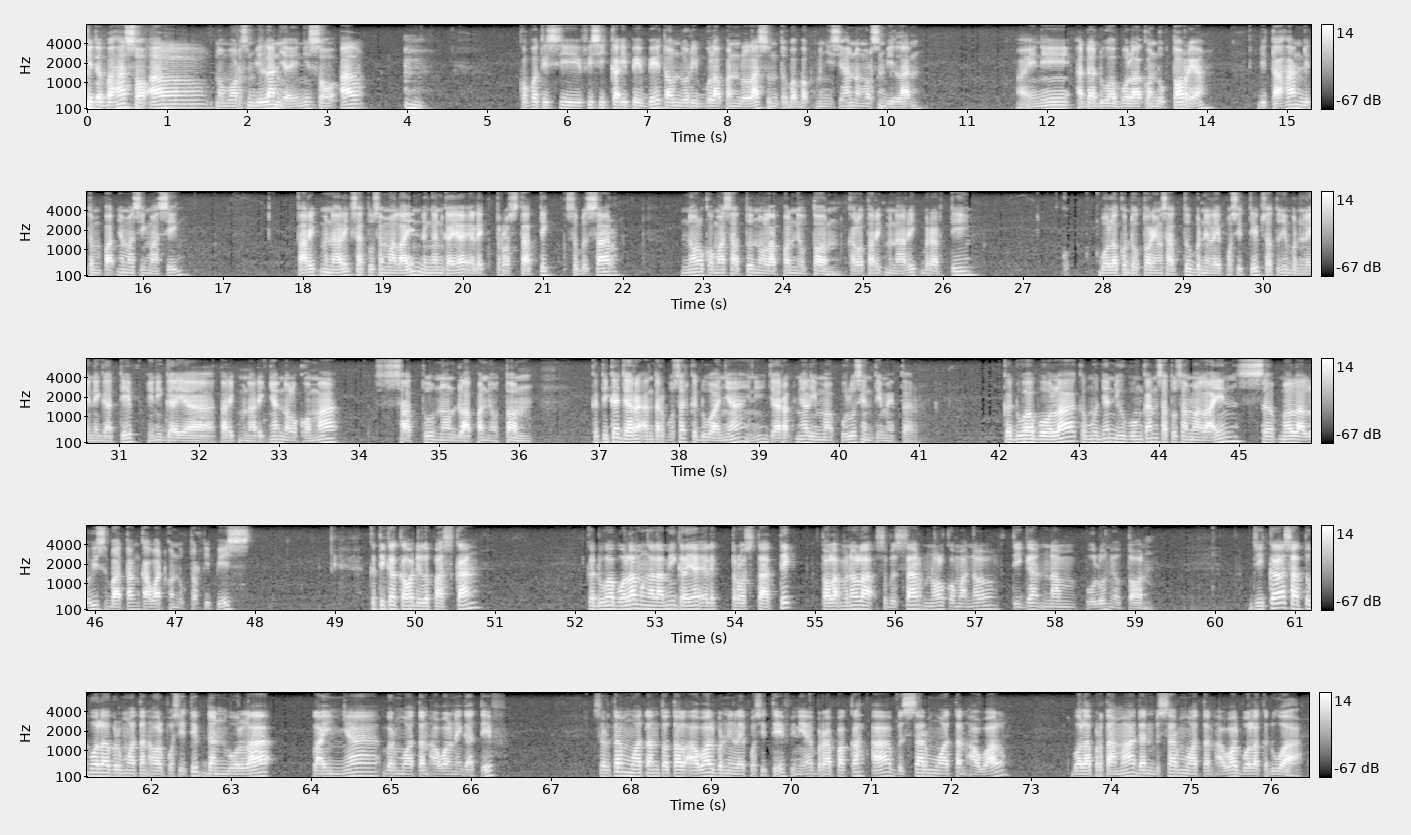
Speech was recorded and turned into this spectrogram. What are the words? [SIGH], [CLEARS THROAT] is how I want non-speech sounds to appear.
Kita bahas soal nomor 9 ya. Ini soal [CLEARS THROAT] kompetisi fisika IPB tahun 2018 untuk babak penyisihan nomor 9. Nah, ini ada dua bola konduktor ya. Ditahan di tempatnya masing-masing. Tarik menarik satu sama lain dengan gaya elektrostatik sebesar 0,108 Newton. Kalau tarik menarik berarti bola konduktor yang satu bernilai positif, satunya bernilai negatif. Ini gaya tarik menariknya 0,108 Newton. Ketika jarak antar pusat keduanya, ini jaraknya 50 cm. Kedua bola kemudian dihubungkan satu sama lain melalui sebatang kawat konduktor tipis. Ketika kawat dilepaskan, kedua bola mengalami gaya elektrostatik tolak-menolak sebesar 0,0360 Newton. Jika satu bola bermuatan awal positif dan bola lainnya bermuatan awal negatif, serta muatan total awal bernilai positif, ini ya, berapakah A besar muatan awal bola pertama dan besar muatan awal bola kedua?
